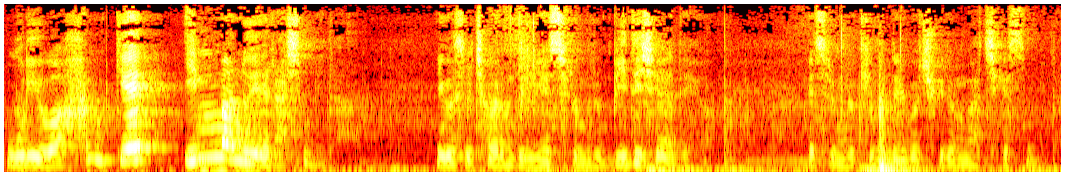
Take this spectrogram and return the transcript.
우리와 함께 임마누엘 하십니다. 이것을 저 여러분들이 예수 이름으로 믿으셔야 돼요. 예수 이름으로 기도드리고 주기도를 마치겠습니다.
